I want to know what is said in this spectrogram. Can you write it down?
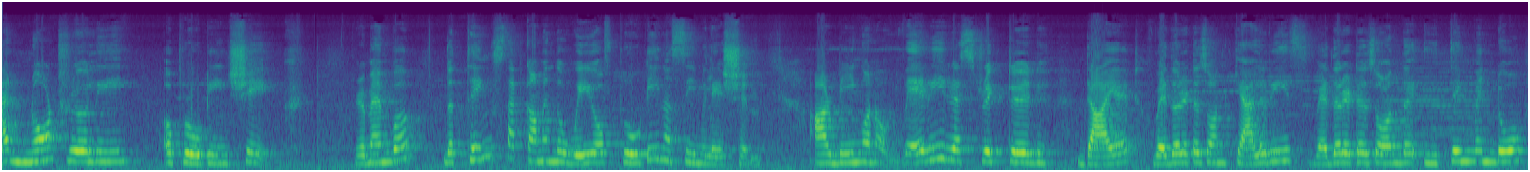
and not really a protein shake. Remember, the things that come in the way of protein assimilation are being on a very restricted diet, whether it is on calories, whether it is on the eating window,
